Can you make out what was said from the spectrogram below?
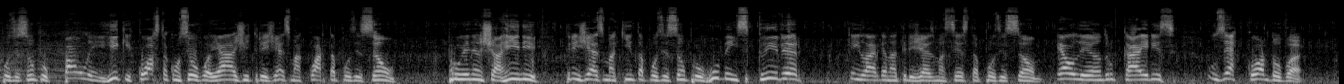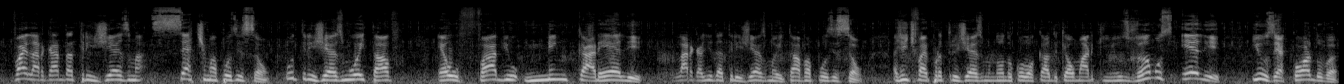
posição para o Paulo Henrique Costa com seu Voyage. 34 posição para o William Chahine, 35 posição para o Rubens Cleaver. Quem larga na 36 posição é o Leandro Caires. O Zé Córdova vai largar da 37 posição. O 38 é o Fábio Mencarelli, larga ali da 38 posição. A gente vai para o 39 colocado, que é o Marquinhos Ramos. Ele e o Zé Córdova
